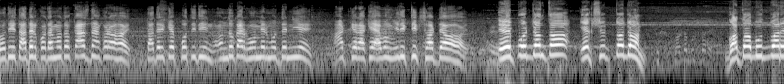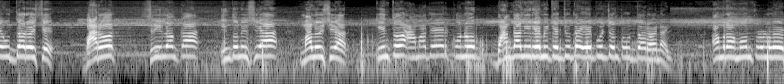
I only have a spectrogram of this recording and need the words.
যদি তাদের কথা মতো কাজ না করা হয়, তাদেরকে প্রতিদিন অন্ধকার রোমের মধ্যে নিয়ে আটকে রাখে এবং ইলেকট্রিক শর্ট দেওয়া হয়। এই পর্যন্ত একষট্টি জন গত বুধবারে উদ্ধার হয়েছে। ভারত, শ্রীলঙ্কা, ইন্দোনেশিয়া, মালয়েশিয়ার। কিন্তু আমাদের কোনো বাঙালি রেমিটের যুদ্ধে এ পর্যন্ত উদ্ধার হয় নাই। আমরা মন্ত্রণালয়ে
